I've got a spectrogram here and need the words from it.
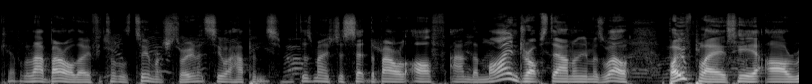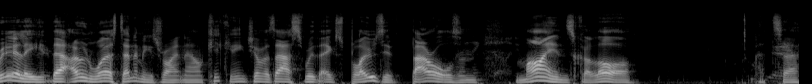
Careful of that barrel, though, if he tunnels too much through. Let's see what happens. Does manage to set the barrel off, and the mine drops down on him as well. Both players here are really their own worst enemies right now, kicking each other's ass with explosive barrels and mines galore. But uh,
